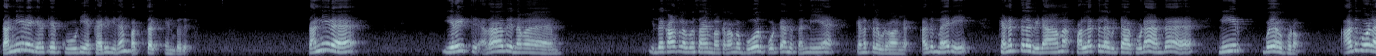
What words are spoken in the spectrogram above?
தண்ணீரை இறக்கக்கூடிய கருவி தான் பத்தல் என்பது. தண்ணீரை இறைத்து அதாவது நம்ம இந்த காலத்தில் விவசாயம் பார்க்குறவங்க போர் போட்டு அந்த தண்ணியை கிணத்துல விடுவாங்க. அது மாதிரி கிணத்துல விடாமல் பள்ளத்தில் விட்டால் கூட அந்த நீர் உபயோகப்படும். அதுபோல்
